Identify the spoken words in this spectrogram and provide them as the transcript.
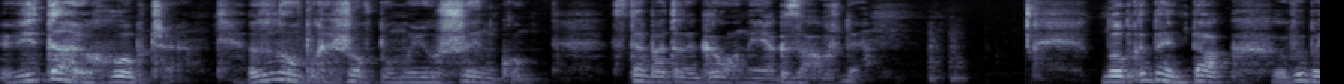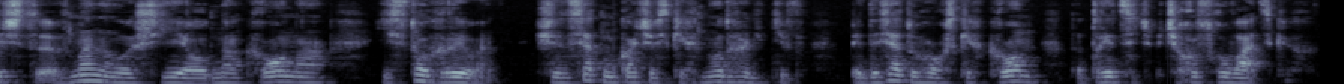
Вітаю, хлопче. Знов прийшов по мою шинку. З тебе три крони, як завжди. Добрий день, так, вибачте, в мене лише є одна крона і 100 гривень, 60 мукачівських нотгальтів, 50 угорських крон та 30 чехословацьких.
